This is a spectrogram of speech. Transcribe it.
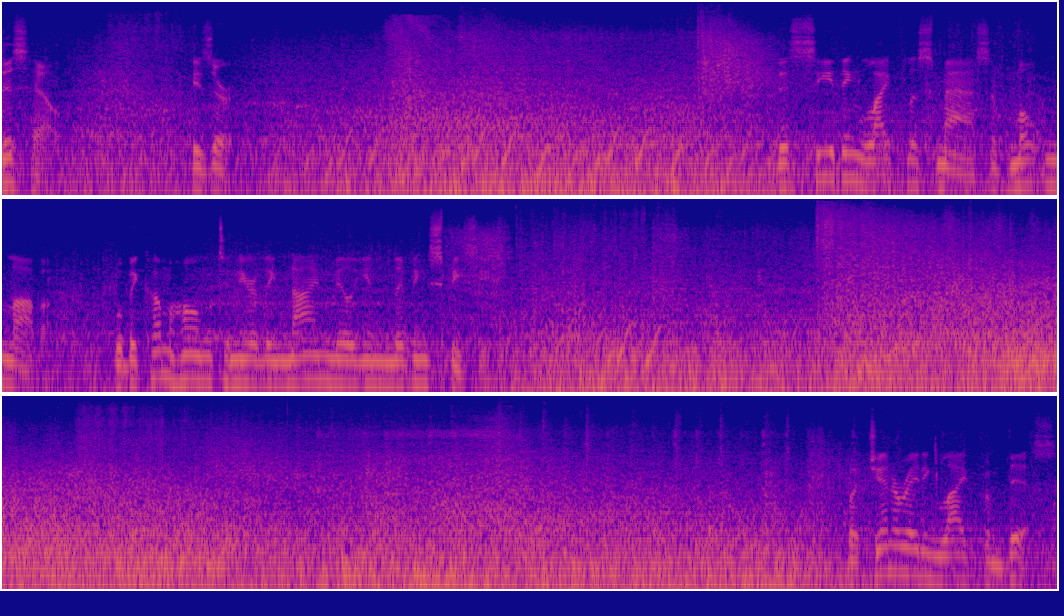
This hell is Earth. This seething, lifeless mass of molten lava will become home to nearly 9 million living species. But generating life from this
